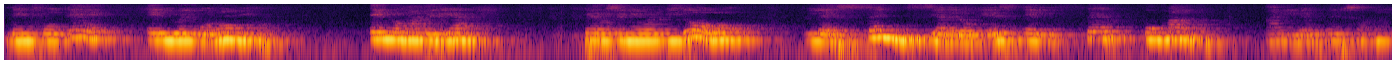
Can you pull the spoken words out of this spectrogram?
Me enfoqué en lo económico, en lo material pero se me olvidó la esencia de lo que es el ser humano a nivel personal.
